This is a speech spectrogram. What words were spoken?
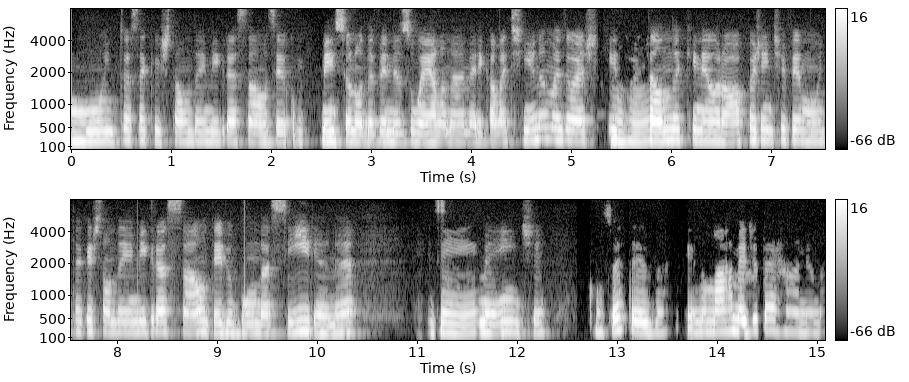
Muito essa questão da imigração. Você mencionou da Venezuela na América Latina, mas eu acho que uhum. estando aqui na Europa, a gente vê muito a questão da imigração. Teve o boom da Síria, né? Sim, com certeza. E no mar Mediterrâneo, né?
